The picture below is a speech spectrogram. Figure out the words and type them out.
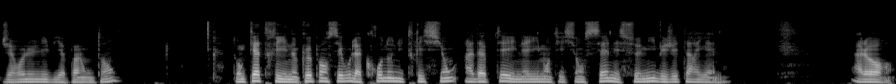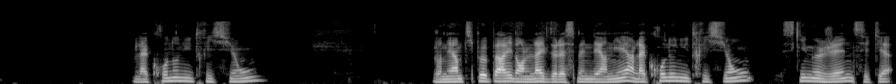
j'ai relu le livre il n'y a pas longtemps. Donc Catherine, que pensez-vous de la chrononutrition adaptée à une alimentation saine et semi-végétarienne? Alors, la chrononutrition, j'en ai un petit peu parlé dans le live de la semaine dernière, la chrononutrition, ce qui me gêne, c'est qu'il y a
